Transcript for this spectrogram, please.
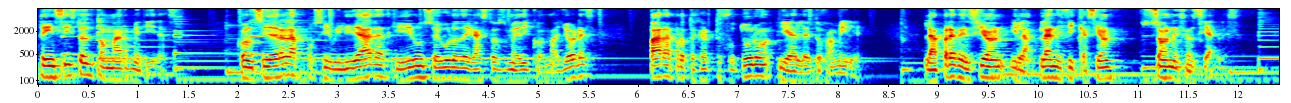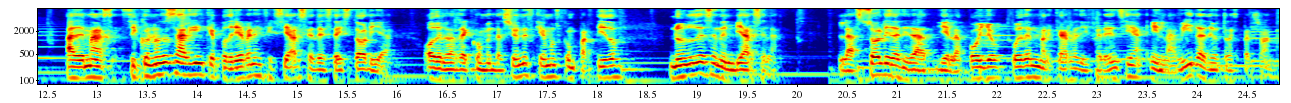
te insisto en tomar medidas. Considera la posibilidad de adquirir un seguro de gastos médicos mayores para proteger tu futuro y el de tu familia la prevención y la planificación son esenciales. Además, si conoces a alguien que podría beneficiarse de esta historia o de las recomendaciones que hemos compartido, no dudes en enviársela. La solidaridad y el apoyo pueden marcar la diferencia en la vida de otras personas.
